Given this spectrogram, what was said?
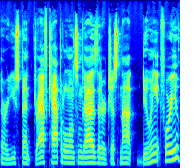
or you spent draft capital on some guys that are just not doing it for you,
